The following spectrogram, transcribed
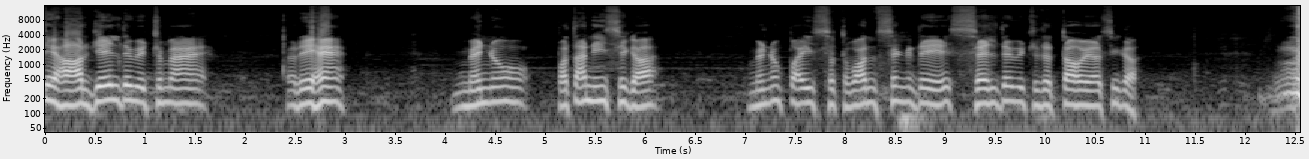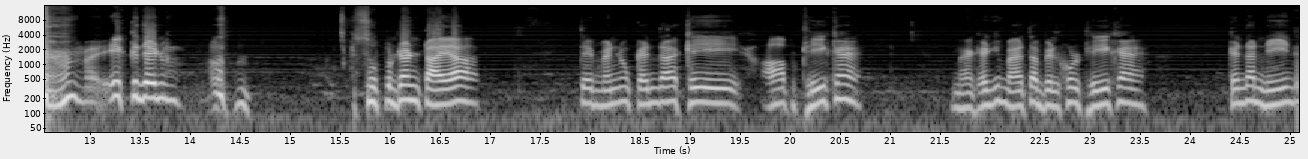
ਤਿਹਾਰ ਜੇਲ੍ਹ ਦੇ ਵਿੱਚ ਮੈਂ ਰਿਹਾ। ਮੈਨੂੰ ਪਤਾ ਨਹੀਂ ਸੀਗਾ ਮੈਨੂੰ ਭਾਈ ਸਤਵੰਤ ਸਿੰਘ ਦੇ ਸੈੱਲ ਦੇ ਵਿੱਚ ਦਿੱਤਾ ਹੋਇਆ ਸੀਗਾ ਇੱਕ ਦਿਨ ਸੁਪਰਡੈਂਟ ਆਇਆ ਤੇ ਮੈਨੂੰ ਕਹਿੰਦਾ ਕਿ ਆਪ ਠੀਕ ਹੈ ਮੈਂ ਕਿਹਾ ਜੀ ਮੈਂ ਤਾਂ ਬਿਲਕੁਲ ਠੀਕ ਹੈ ਕਹਿੰਦਾ नींद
